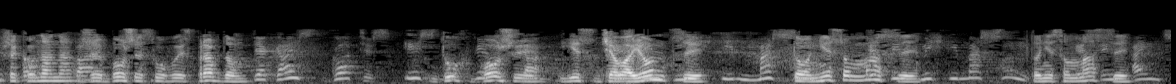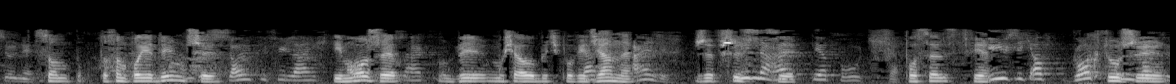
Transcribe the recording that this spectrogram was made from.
przekonana, że Boże Słowo jest prawdą. Duch Boży jest działający. To nie są masy. To nie są masy. Są, to są pojedynczy. I może by musiało być powiedziane, że wszyscy w poselstwie, którzy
